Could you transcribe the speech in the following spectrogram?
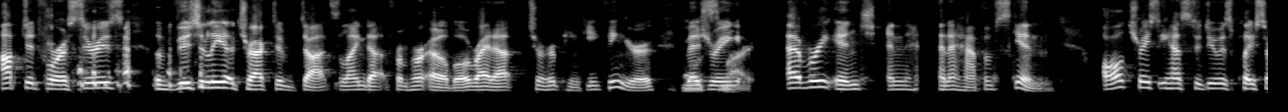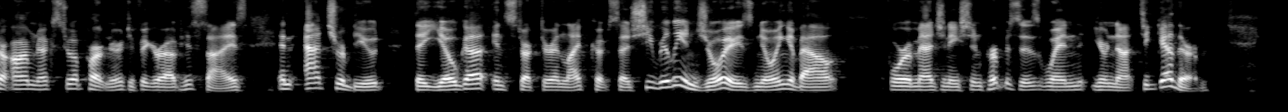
opted for a series of visually attractive dots lined up from her elbow right up to her pinky finger, So measuring. Every inch and, and a half of skin. All Tracy has to do is place her arm next to a partner to figure out his size, an attribute the yoga instructor and life coach says she really enjoys knowing about for imagination purposes when you're not together.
